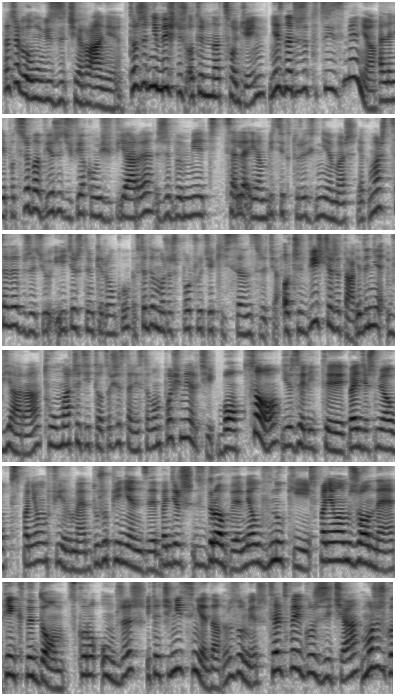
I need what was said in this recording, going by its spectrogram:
Dlaczego mówisz, że cię ranię? To, że nie myślisz o tym na co dzień, nie znaczy, że to coś zmienia. Ale nie potrzeba wierzyć w jakąś wiarę, żeby mieć cele i ambicje, których nie masz. Jak masz cele w życiu i idziesz w tym kierunku, to wtedy możesz poczuć jakiś sens życia. Oczywiście, że tak. Jedynie wiara tłumaczy ci to, co się stanie z tobą po śmierci. Bo co, jeżeli ty będziesz miał wspaniałą firmę, dużo pieniędzy, będziesz zdrowy, miał wnuki, wspaniałą żonę, piękny dom, skoro umrzesz i to ci nic nie da, rozumiesz? Cel twojego życia, możesz go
